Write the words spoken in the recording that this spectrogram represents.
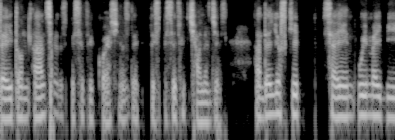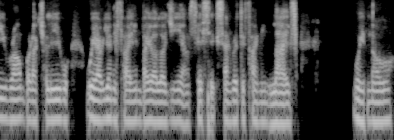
they don't answer the specific questions, the, the specific challenges, and they just keep saying we may be wrong, but actually we are unifying biology and physics and redefining life with no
